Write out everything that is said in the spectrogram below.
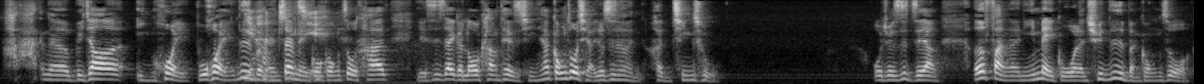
还呃比较隐晦，不会。日本人在美国工作，他也是在一个 low context 情形，他工作起来就是很很清楚。我觉得是这样，而反而你美国人去日本工作，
